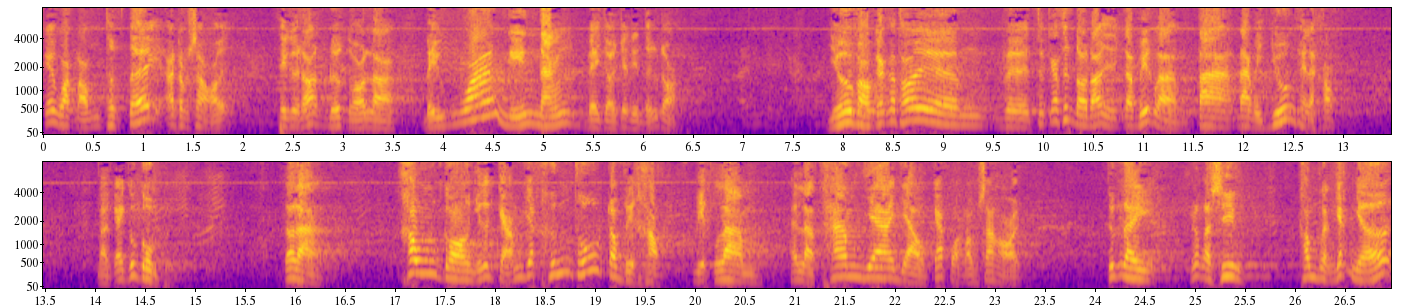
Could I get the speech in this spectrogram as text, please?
cái hoạt động thực tế ở trong xã hội, thì người đó được gọi là bị quá nghiện nặng về trò chơi điện tử rồi. Dựa vào các cái thói về các thước đo đó thì ta biết là ta đang bị dướng hay là không. Và cái cuối cùng, đó là không còn những cái cảm giác hứng thú trong việc học, việc làm hay là tham gia vào các hoạt động xã hội. Trước đây rất là siêng, không cần nhắc nhở,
